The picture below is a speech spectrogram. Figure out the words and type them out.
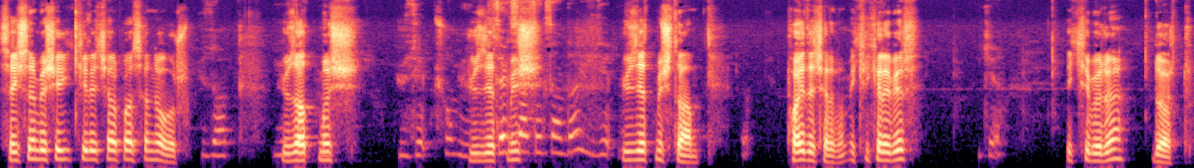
85'i 2 ile çarparsan ne olur? 160. 160 170 olmuyor. 170. 80 80 daha 170. 170 tam. Payı da çarpalım. 2 kere 1 2. 2 bölü 4.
